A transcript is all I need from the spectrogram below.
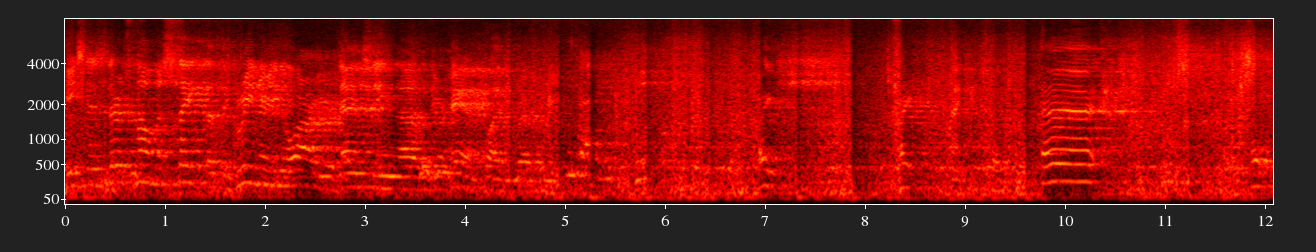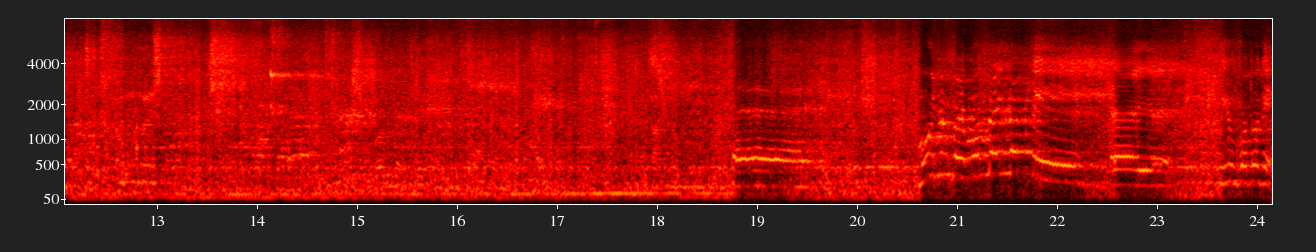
He says there's no mistake that the greener you are, you're dancing uh, with your hand by the referee. は で、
